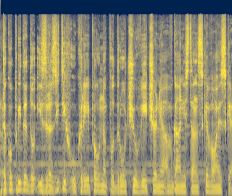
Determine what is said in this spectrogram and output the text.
Tako pride do izrazitih ukrepov na področju večanja afganistanske vojske.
